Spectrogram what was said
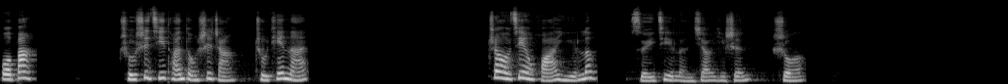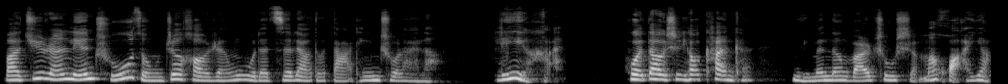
我爸，楚氏集团董事长楚天南。”赵建华一愣。随即冷笑一声，说：“把居然连楚总这号人物的资料都打听出来了，厉害！我倒是要看看你们能玩出什么花样。”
